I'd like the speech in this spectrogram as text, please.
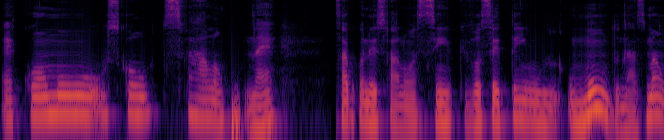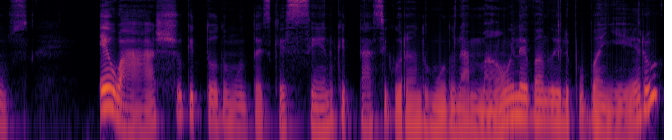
É como os coaches falam, né? Sabe quando eles falam assim que você tem o, o mundo nas mãos? Eu acho que todo mundo está esquecendo que está segurando o mundo na mão e levando ele para o banheiro,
